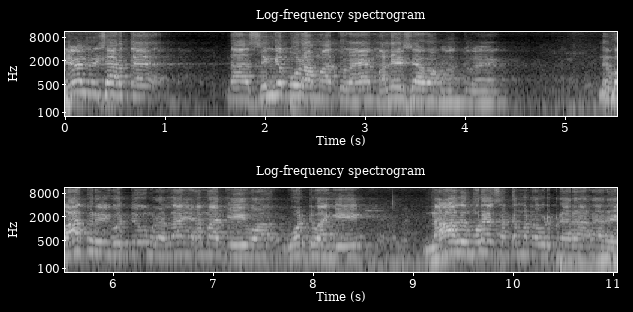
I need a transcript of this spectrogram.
மேல் விசாரத்தை நான் சிங்கப்பூரா மாத்துவேன் மலேசியாவா மாத்துவேன். இந்த வாக்குறுதி கொடுத்து உங்களெல்லாம் ஏமாற்றி ஏமாத்தி ஓட்டு வாங்கி நாலு முறை சட்டமன்ற உறுப்பினர் ஆனாரு.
